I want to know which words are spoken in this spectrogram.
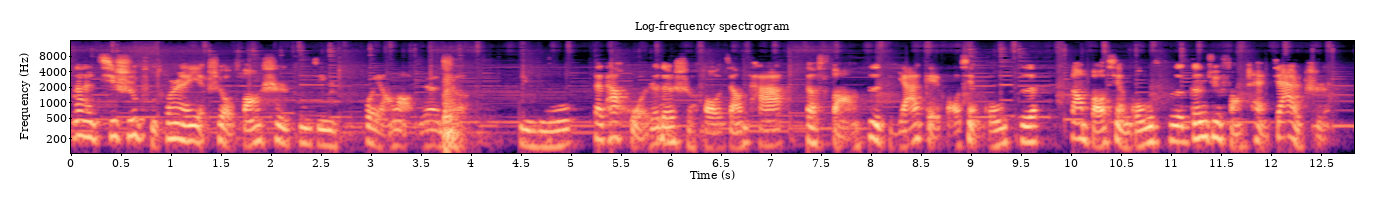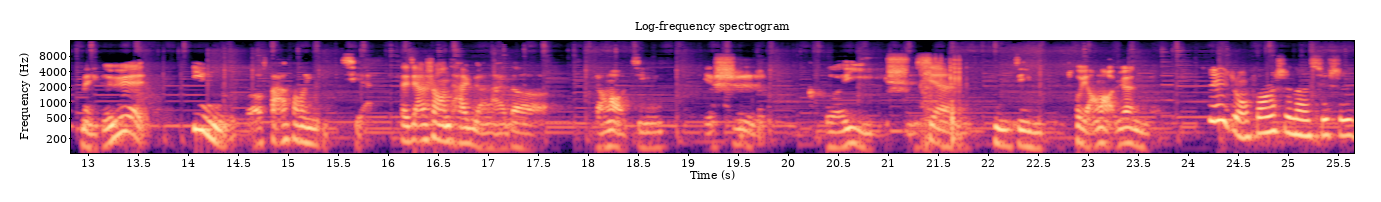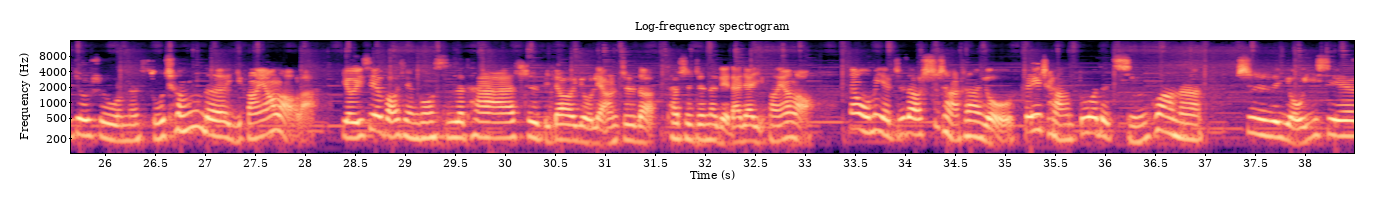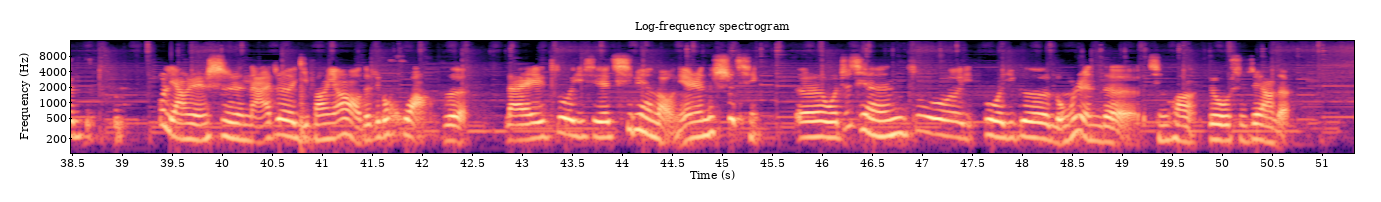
那其实普通人也是有方式住进不错养老院的，比如在他活着的时候，将他的房子抵押给保险公司，让保险公司根据房产价值每个月定额发放一笔钱，再加上他原来的养老金，也是可以实现住进不错养老院的。这种方式呢，其实就是我们俗称的以房养老了。有一些保险公司它是比较有良知的，它是真的给大家以房养老。但我们也知道市场上有非常多的情况呢，是有一些不良人士拿着以房养老的这个幌子来做一些欺骗老年人的事情。呃，我之前做过一个聋人的情况就是这样的，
